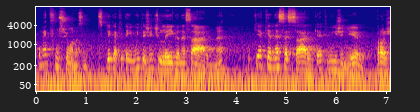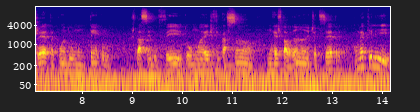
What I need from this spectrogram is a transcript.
Como é que funciona? Assim? Explica aqui, tem muita gente leiga nessa área. Né? O que é que é necessário, o que é que um engenheiro projeta quando um templo está sendo feito, ou uma edificação, um restaurante, etc. Como é que ele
